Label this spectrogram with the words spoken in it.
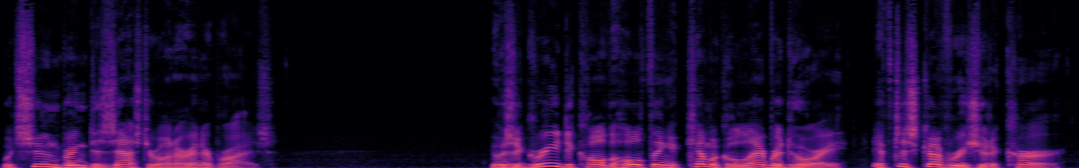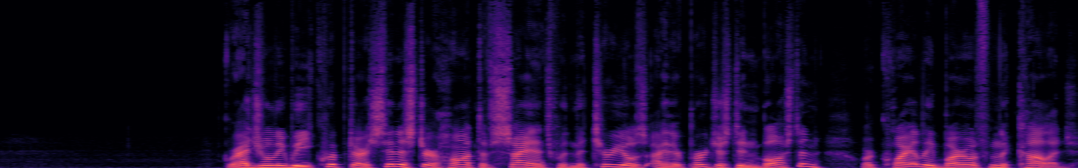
would soon bring disaster on our enterprise. It was agreed to call the whole thing a chemical laboratory if discovery should occur. Gradually, we equipped our sinister haunt of science with materials either purchased in Boston or quietly borrowed from the college.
